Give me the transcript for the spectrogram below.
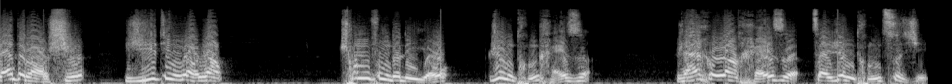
园的老师一定要让充分的理由。认同孩子，然后让孩子再认同自己，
